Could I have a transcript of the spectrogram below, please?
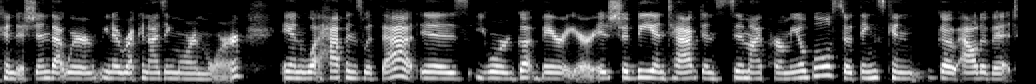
condition that we're you know recognizing more and more. And what happens with that is your gut barrier it should be intact and semi permeable so things can go out of it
